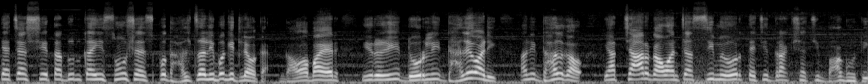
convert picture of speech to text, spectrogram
त्याच्या शेतातून काही संशयास्पद हालचाली बघितल्या होत्या. गावाबाहेर इरळी डोरली ढालेवाडी आणि ढालगाव या चार गावांच्या सीमेवर त्याची द्राक्षाची बाग होती.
